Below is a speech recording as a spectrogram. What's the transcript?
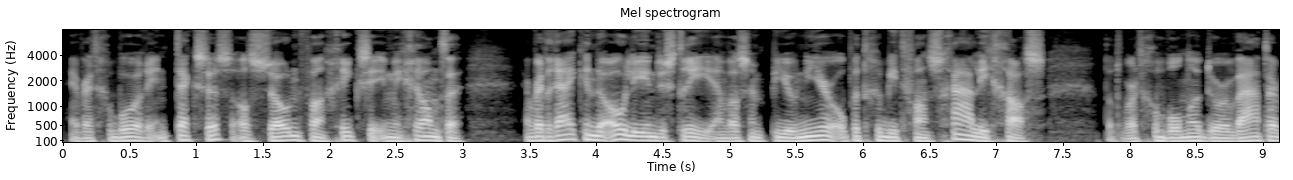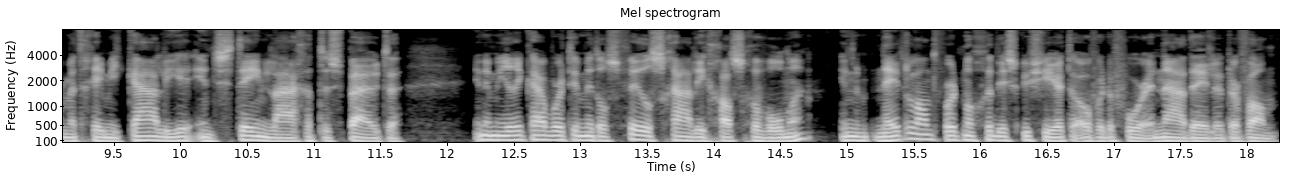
Hij werd geboren in Texas als zoon van Griekse immigranten. Hij werd rijk in de olieindustrie en was een pionier op het gebied van schaliegas. Dat wordt gewonnen door water met chemicaliën in steenlagen te spuiten. In Amerika wordt inmiddels veel schaliegas gewonnen. In Nederland wordt nog gediscussieerd over de voor- en nadelen daarvan.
